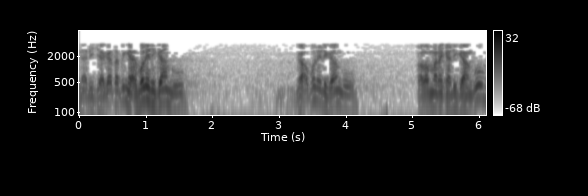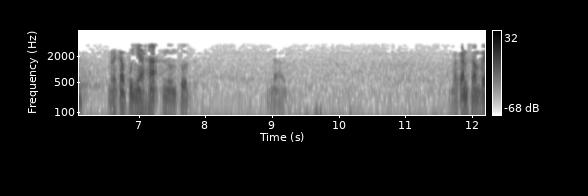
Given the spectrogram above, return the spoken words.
Nggak dijaga tapi nggak boleh diganggu. Nggak boleh diganggu. Kalau mereka diganggu, mereka punya hak nuntut. Nah, bahkan sampai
